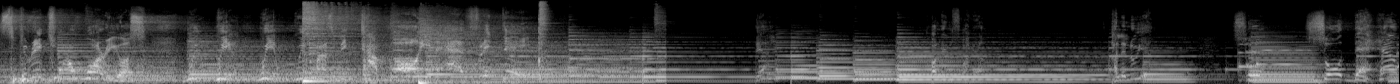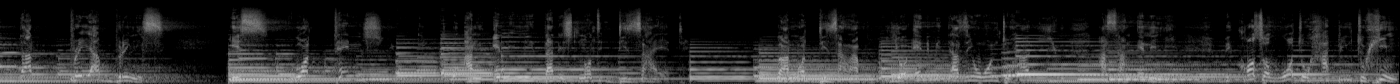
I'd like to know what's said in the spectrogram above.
spiritual warriors. We, we, we, we must be kaboing every day. Brings is what turns you into an enemy that is not desired. You are not desirable. Your enemy doesn't want to have you as an enemy because of what will happen to him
